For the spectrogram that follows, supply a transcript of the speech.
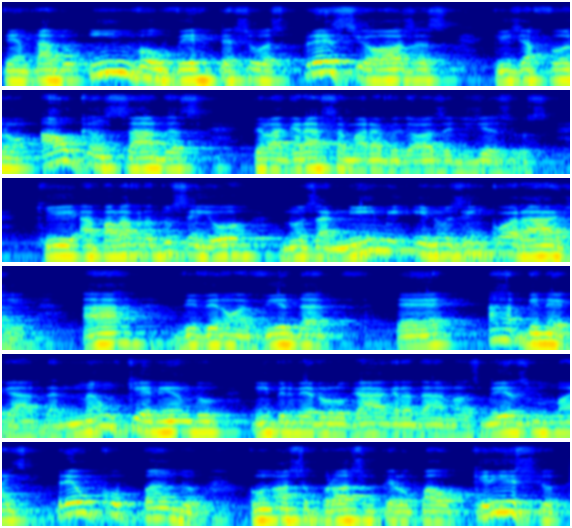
tentado envolver pessoas preciosas que já foram alcançadas pela graça maravilhosa de Jesus. Que a palavra do Senhor nos anime e nos encoraje a viver uma vida é, abnegada, não querendo, em primeiro lugar, agradar a nós mesmos, mas preocupando com o nosso próximo, pelo qual Cristo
